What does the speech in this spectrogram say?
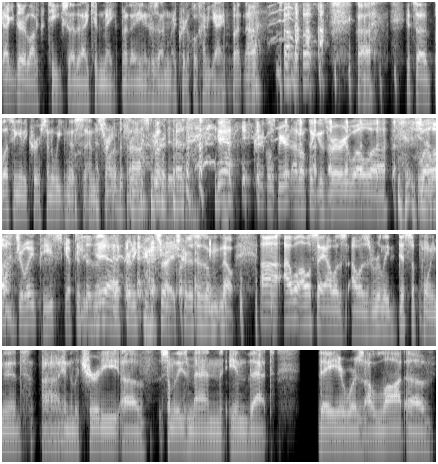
I, there are a lot of critiques that I can make, but uh, you know, because I'm a critical kind of guy. But uh, uh, it's a blessing and a curse and a weakness and That's strength. one of the fruit of the spirit, isn't it? yeah, critical spirit. I don't think is very well. Uh, well, love, joy, peace, skepticism. Yeah, criti- that's right. Criticism. No, uh, I will. I will say I was. I was really disappointed uh, in the maturity of some of these men in that there was a lot of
